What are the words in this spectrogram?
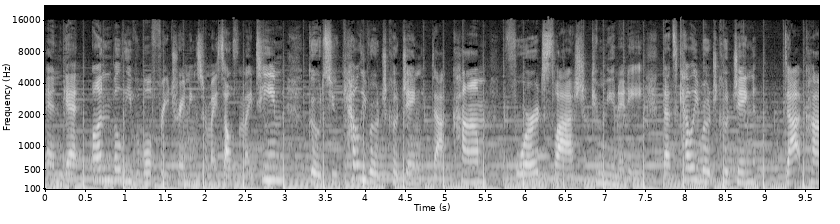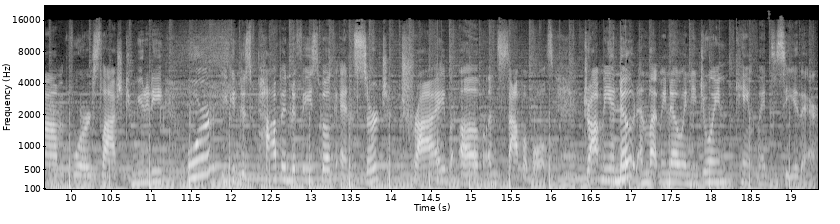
and get unbelievable free trainings from myself and my team, go to kellyroachcoaching.com forward slash community. That's kellyroachcoaching.com forward slash community. Or you can just pop into Facebook and search Tribe of Unstoppables. Drop me a note and let me know when you join. Can't wait to see you there.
